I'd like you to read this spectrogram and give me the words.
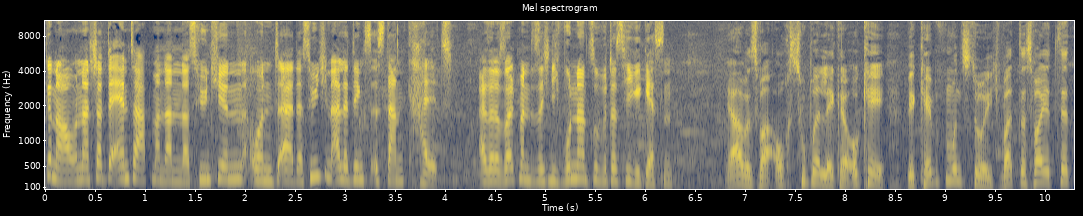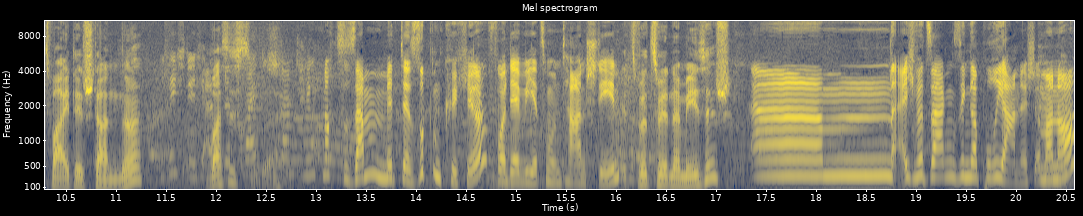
Genau, und anstatt der Ente hat man dann das Hühnchen. Und äh, das Hühnchen allerdings ist dann kalt. Also da sollte man sich nicht wundern, so wird das hier gegessen. Ja, aber es war auch super lecker. Okay, wir kämpfen uns durch. Das war jetzt der zweite Stand, ne? Richtig, also Was der ist- zweite Stand hängt noch zusammen mit der Suppenküche, vor der wir jetzt momentan stehen. Jetzt wird es vietnamesisch. Ähm, ich würde sagen singapurianisch immer noch.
